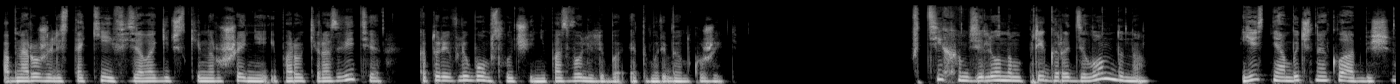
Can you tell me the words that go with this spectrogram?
обнаружились такие физиологические нарушения и пороки развития, которые в любом случае не позволили бы этому ребенку жить. Тихом зеленом пригороде Лондона есть необычное кладбище.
